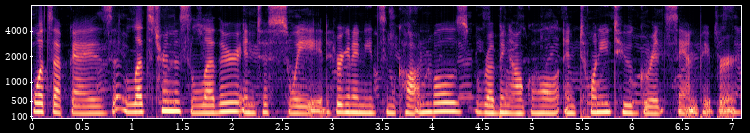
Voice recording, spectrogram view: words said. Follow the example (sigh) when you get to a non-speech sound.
What's up guys? Let's turn this leather into suede. We're gonna need some cotton balls, rubbing alcohol, and 22 grit sandpaper.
